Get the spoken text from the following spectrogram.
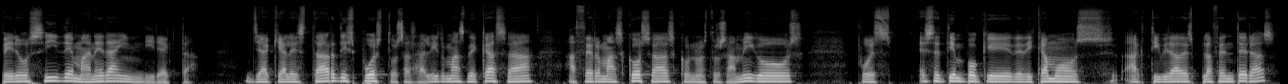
pero sí de manera indirecta, ya que al estar dispuestos a salir más de casa, hacer más cosas con nuestros amigos, pues ese tiempo que dedicamos a actividades placenteras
